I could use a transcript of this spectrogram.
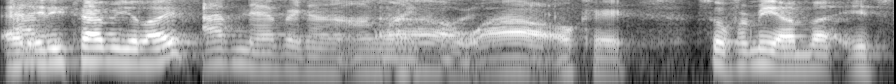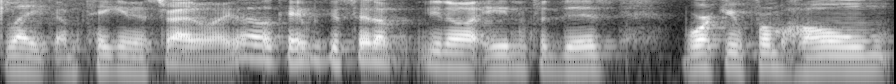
at I've- any time in your life?" I've never done an online Oh course. wow, okay. So for me, I'm not. It's like I'm taking a stride. I'm like, oh, okay, we can set up, you know, Aiden for this, working from home.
